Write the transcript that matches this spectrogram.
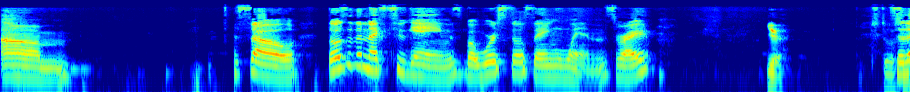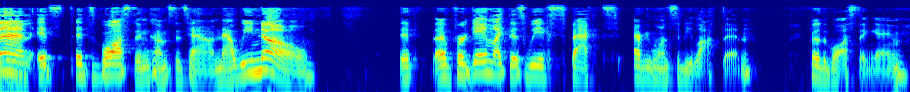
Um so those are the next two games, but we're still saying wins, right? Yeah. Still So then it's it's Boston comes to town. Now we know if uh, for a game like this, we expect everyone to be locked in for the Boston game.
